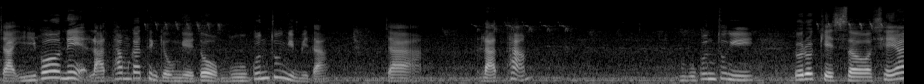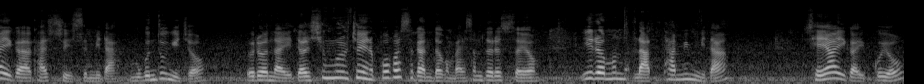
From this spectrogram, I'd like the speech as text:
자, 이번에 라탐 같은 경우에도 묵은둥입니다. 자, 라탐 묵은둥이 이렇게 해서 새 아이가 갈 수 있습니다. 묵은둥이죠. 이런 아이들 식물 저희는 뽑아서 간다고 말씀드렸어요. 이름은 라탐입니다. 새 아이가 있고요.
